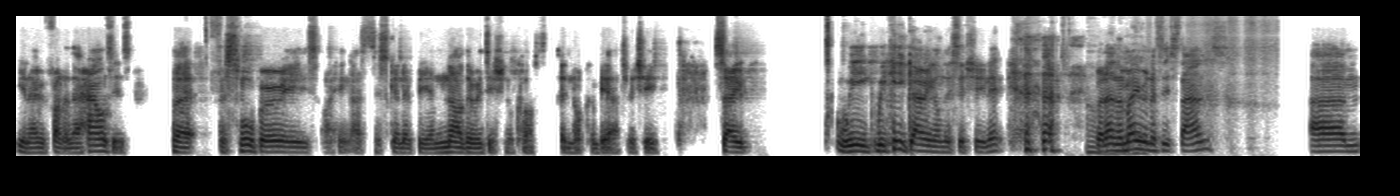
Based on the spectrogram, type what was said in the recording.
you know, in front of their houses. But for small breweries, I think that's just going to be another additional cost they're not going to be able to achieve. So we we keep going on this issue, Nick. Oh, but at the moment, as it stands, um,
